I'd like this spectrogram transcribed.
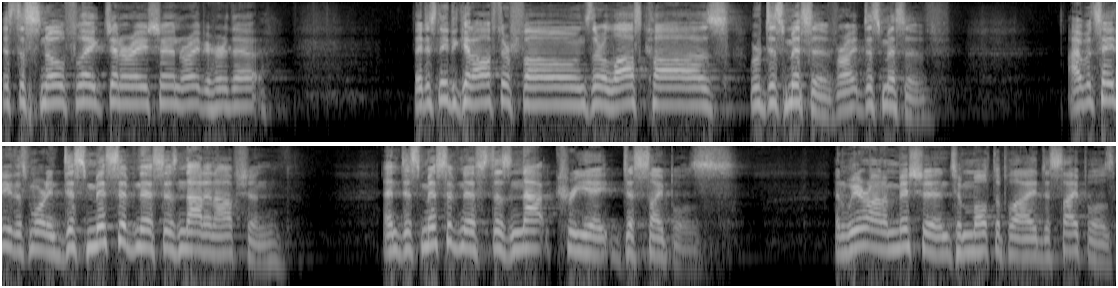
It's the snowflake generation, right? Have you heard that? They just need to get off their phones. They're a lost cause. We're dismissive, right? Dismissive. I would say to you this morning dismissiveness is not an option. And dismissiveness does not create disciples. And we are on a mission to multiply disciples.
